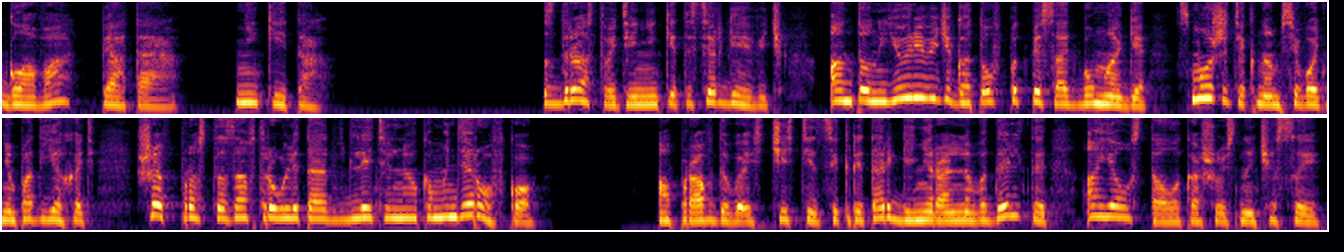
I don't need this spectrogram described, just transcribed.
Глава пятая. Никита. «Здравствуйте, Никита Сергеевич. Антон Юрьевич готов подписать бумаги. Сможете к нам сегодня подъехать? Шеф просто завтра улетает в длительную командировку». Оправдываясь, чистит секретарь генерального Дельты, а я устало кашусь на часы.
